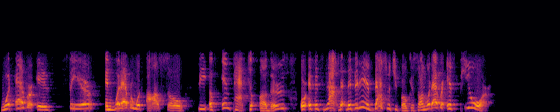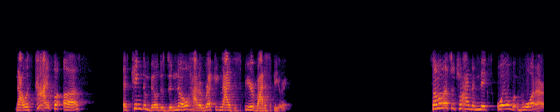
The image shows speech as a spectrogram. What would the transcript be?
whatever is fair, and whatever would also be of impact to others, or if it's not, if it is, that's what you focus on. Whatever is pure. Now it's time for us as kingdom builders to know how to recognize the spirit by the spirit. Some of us are trying to mix oil with water.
